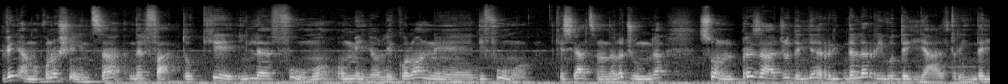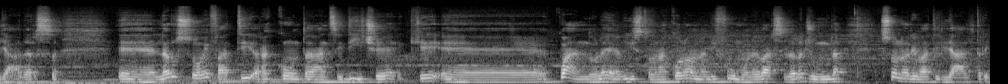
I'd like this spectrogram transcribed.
veniamo a conoscenza del fatto che il fumo, o meglio le colonne di fumo che si alzano nella giungla, sono il presagio arri- dell'arrivo degli altri, degli others. Eh, la Rousseau infatti racconta, anzi dice, che eh, quando lei ha visto una colonna di fumo levarsi dalla giungla sono arrivati gli altri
